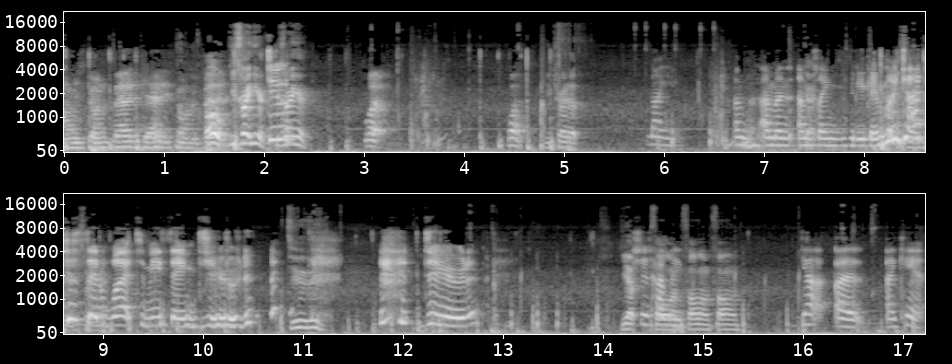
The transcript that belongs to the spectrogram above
Mommy's going to bed, Daddy's going to bed. Oh, he's right here. He's right here. What? What? You tried to. Not you. I'm I'm an, I'm Okay. playing a video game. My dad just said what to me saying dude. Dude. dude. Yep. Should Follow him. my- Follow him. Follow him. Yeah, uh, I can't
